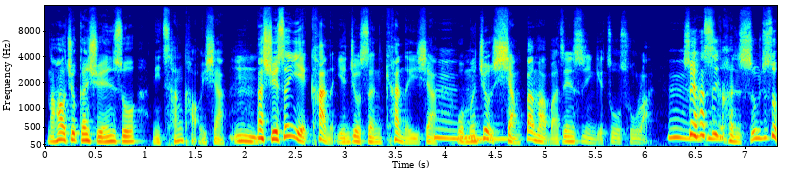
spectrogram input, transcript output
然后就跟学生说：“你参考一下。”嗯，那学生也看了，研究生看了一下，嗯、我们就想办法把这件事情给做出来。嗯，所以它是一个很实务，就是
